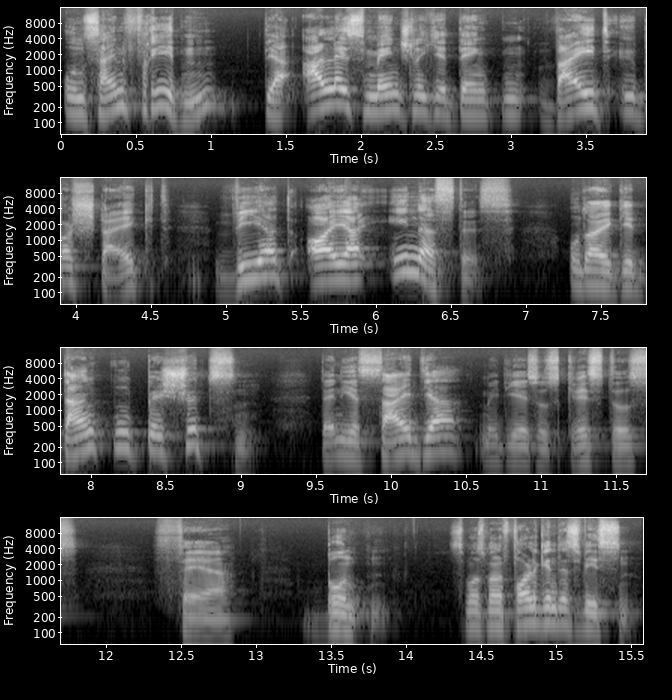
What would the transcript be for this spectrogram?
Und sein Frieden, der alles menschliche Denken weit übersteigt, wird euer Innerstes und eure Gedanken beschützen, denn ihr seid ja mit Jesus Christus verbunden. Jetzt muss man Folgendes wissen.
